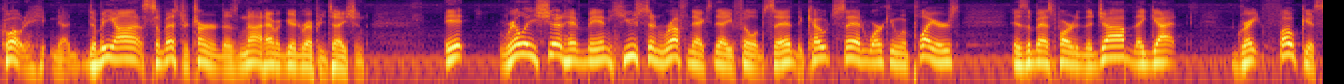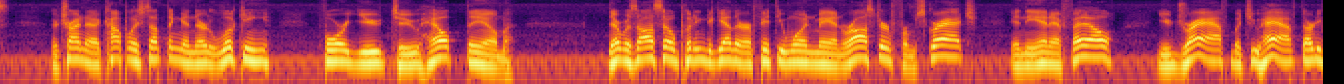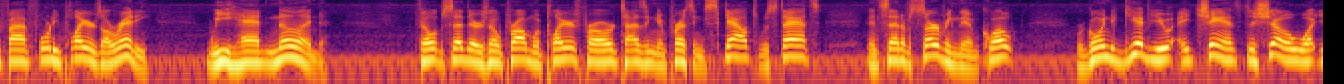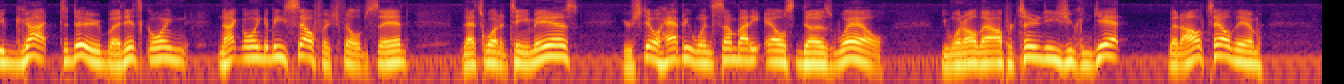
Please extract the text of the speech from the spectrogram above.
Quote, uh, to be honest, Sylvester Turner does not have a good reputation. It really should have been Houston Roughnecks Day, Phillips said. The coach said working with players is the best part of the job. They got great focus. They're trying to accomplish something and they're looking for you to help them. There was also putting together a 51 man roster from scratch in the NFL. You draft, but you have 35, 40 players already. We had none. Phillips said there's no problem with players prioritizing impressing scouts with stats instead of serving them. Quote, we're going to give you a chance to show what you got to do, but it's going not going to be selfish, Phillips said. That's what a team is. You're still happy when somebody else does well. You want all the opportunities you can get, but I'll tell them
